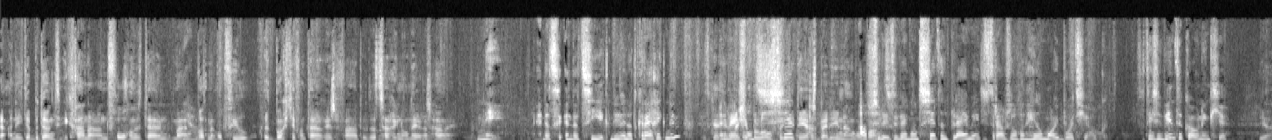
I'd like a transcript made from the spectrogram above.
ja, Anita, bedankt. Ik ga naar een volgende tuin. Maar ja. wat mij opviel, het bordje van tuinreservaten... dat zag ik nog nergens hangen. Nee. En dat, en dat zie ik nu en dat krijg ik nu. Dat krijg je, als je belooft dat je het ergens bij de inhang ophangt. Absoluut, daar ben ik ontzettend blij mee. Het is trouwens nog een heel mooi bordje ook. Het is een winterkoninkje. Ja.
